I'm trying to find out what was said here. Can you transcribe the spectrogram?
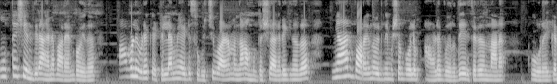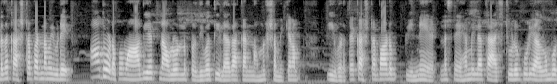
മുത്തശ്ശി എന്തിനാ അങ്ങനെ പറയാൻ പോയത്? അവൾ ഇവിടെ കെട്ടില്ലമ്മയായിട്ട് സുഖിച്ചു വാഴണമെന്നാണ് മുത്തശ്ശി ആഗ്രഹിക്കുന്നത്? ഞാൻ പറയുന്ന ഒരു നിമിഷം പോലും അവളെ വെറുതെ ഇരുത്തരുതെന്നാണ്. കൂടെ കിടന്ന് കഷ്ടപ്പെടണം ഇവിടെ. അതോടൊപ്പം ആദ്യമായിട്ടിന് അവളോടുള്ള പ്രതിപത്തി ഇല്ലാതാക്കാൻ നമ്മൾ ശ്രമിക്കണം. ഇവിടുത്തെ കഷ്ടപ്പാടും പിന്നെ ഏട്ടന്റെ സ്നേഹമില്ലാത്ത ആറ്റിറ്റ്യൂഡും കൂടി ആകുമ്പോൾ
